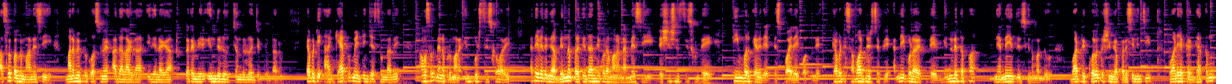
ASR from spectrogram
అసలు పనులు మానేసి మన మెప్పు కోసమే అది అలాగా ఇది ఇలాగా లేకపోతే మీరు ఇంద్రుడు చంద్రుడు అని చెప్తుంటారు. కాబట్టి ఆ గ్యాప్ మెయింటైన్ చేస్తుండాలి. అవసరమైనప్పుడు మన ఇన్పుట్స్ తీసుకోవాలి. అదేవిధంగా విన్న ప్రతిదాన్ని కూడా మనం నమ్మేసి డెసిషన్స్ తీసుకుంటే టీం వర్క్ అనేది స్పాయిల్ అయిపోతుంది. కాబట్టి సబార్డినేట్స్ చెప్పి అన్నీ కూడా అంటే వినడే తప్ప నిర్ణయం తీసుకున్న ముందు వాటిని కూలంకషంగా పరిశీలించి వాడి యొక్క గతం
